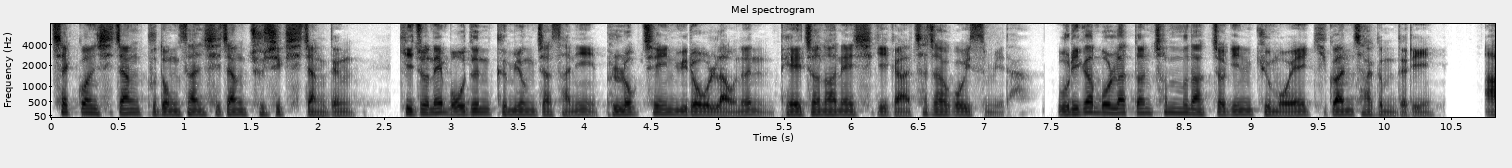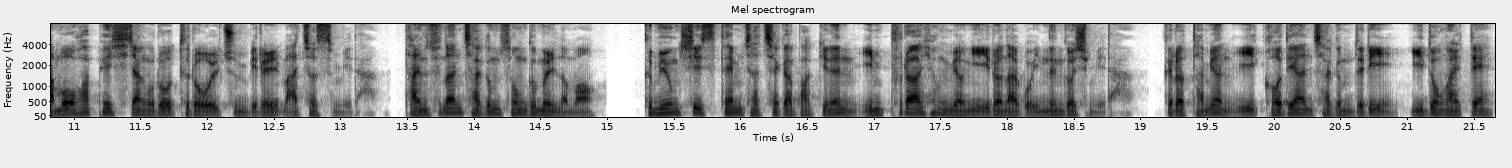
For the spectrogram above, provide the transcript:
채권 시장, 부동산 시장, 주식 시장 등 기존의 모든 금융 자산이 블록체인 위로 올라오는 대전환의 시기가 찾아오고 있습니다. 우리가 몰랐던 천문학적인 규모의 기관 자금들이 암호화폐 시장으로 들어올 준비를 마쳤습니다. 단순한 자금 송금을 넘어 금융 시스템 자체가 바뀌는 인프라 혁명이 일어나고 있는 것입니다. 그렇다면 이 거대한 자금들이 이동할 때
